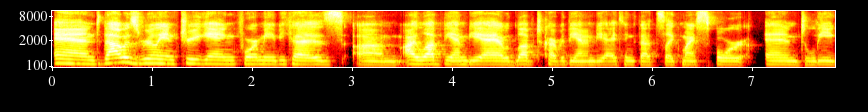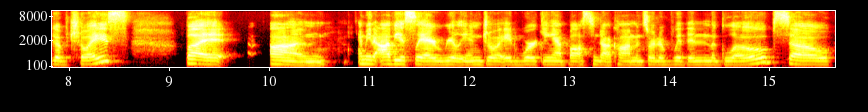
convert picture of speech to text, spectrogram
And that was really intriguing for me because um, I love the NBA. I would love to cover the NBA. I think that's like my sport and league of choice. But um, I mean, obviously, I really enjoyed working at boston.com and sort of within the globe. So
